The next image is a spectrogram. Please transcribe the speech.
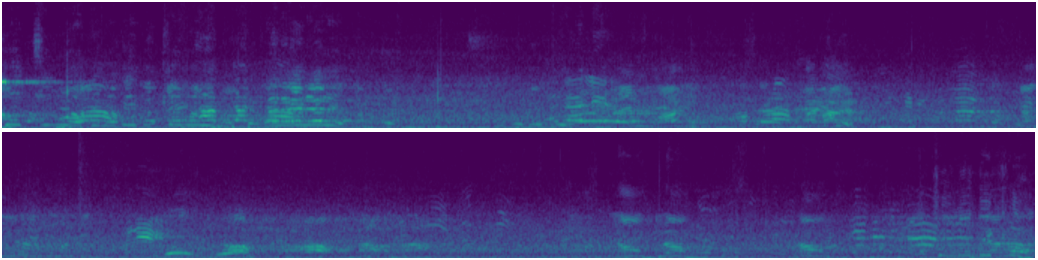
Continue à démarrer, va te frère. Allez, allez, allez Allez, allez. Viens. Longue, longue. Longue. Mathieu, non d'écran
